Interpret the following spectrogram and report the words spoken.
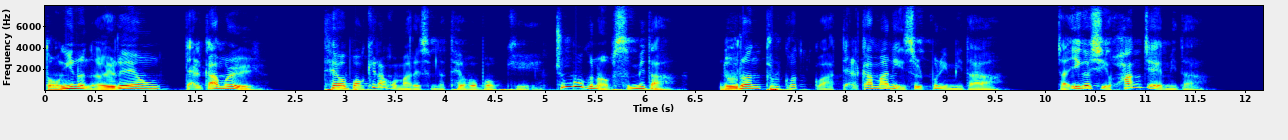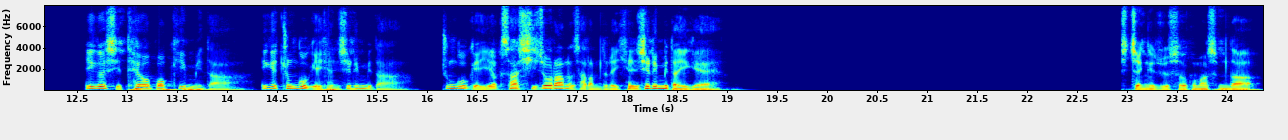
동의는 의뢰용 땔감을 태호복기라고 말했습니다. 태호복기. 중국은 없습니다. 누런 불꽃과 땔감만이 있을 뿐입니다. 자, 이것이 황제입니다. 이것이 태오복희입니다. 이게 중국의 현실입니다. 중국의 역사 시조라는 사람들의 현실입니다. 이게. 시청해 주셔서 고맙습니다.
